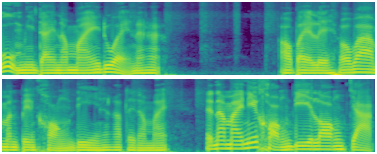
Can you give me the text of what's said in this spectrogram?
วู้มีไดนาไมต์ด้วยนะฮะ เอาไปเลย เพราะว่ามันเป็นของดีนะครับไดนาไมต์ไดนาไมต์นี่ของดีลองจาก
